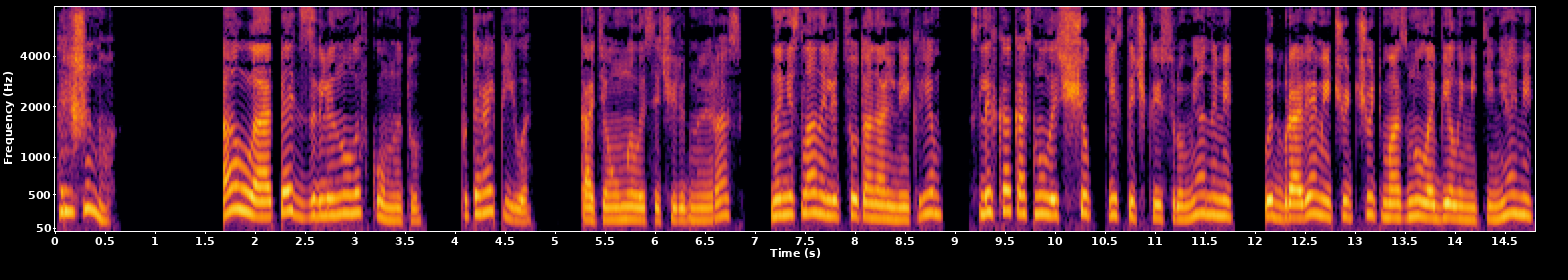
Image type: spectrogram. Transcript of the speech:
Решено. Алла опять заглянула в комнату. Поторопила. Катя умылась очередной раз, нанесла на лицо тональный крем, слегка коснулась щек кисточкой с румянами, под бровями чуть-чуть мазнула белыми тенями,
